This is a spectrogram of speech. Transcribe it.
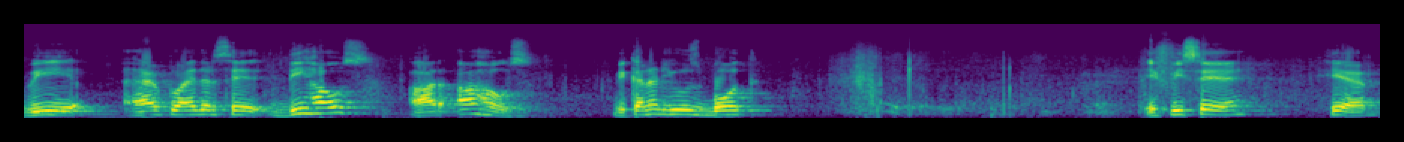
we have to either say the house or a house. We cannot use both. If we say here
